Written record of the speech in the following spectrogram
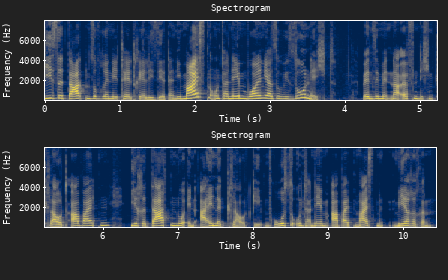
diese Datensouveränität realisiert. Denn die meisten Unternehmen wollen ja sowieso nicht, wenn sie mit einer öffentlichen Cloud arbeiten, ihre Daten nur in eine Cloud geben. Große Unternehmen arbeiten meist mit mehreren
